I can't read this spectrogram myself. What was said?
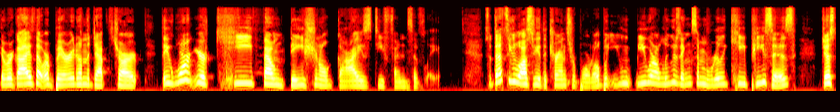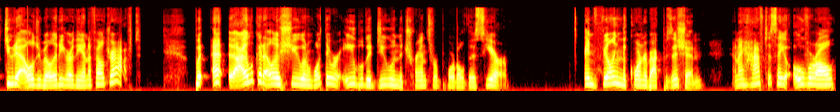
They were guys that were buried on the depth chart. They weren't your key foundational guys defensively. So that's you lost via the transfer portal, but you you are losing some really key pieces just due to eligibility or the NFL draft. But I look at LSU and what they were able to do in the transfer portal this year and filling the cornerback position. And I have to say, overall,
